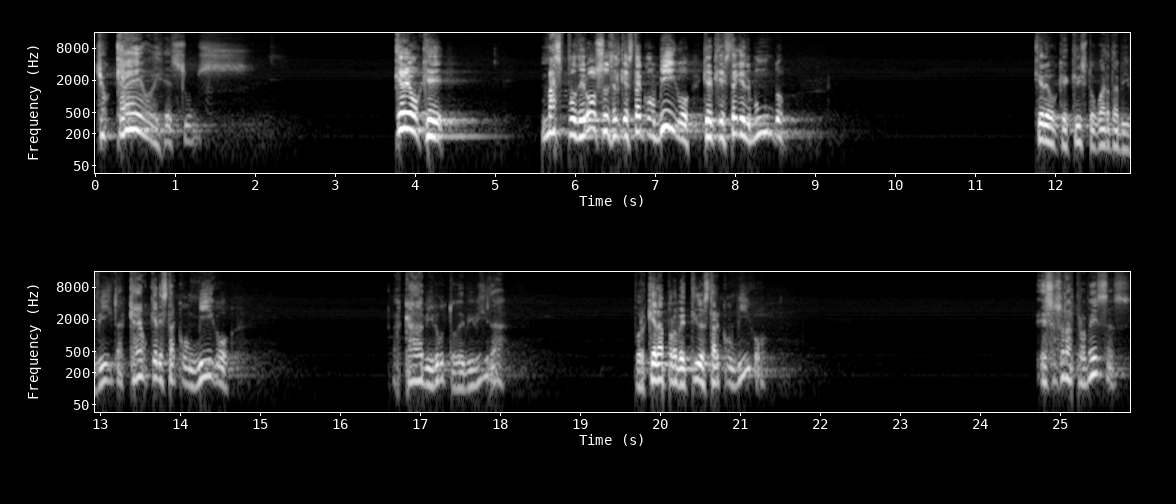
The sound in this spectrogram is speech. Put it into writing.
Yo creo en Jesús. Creo que más poderoso es el que está conmigo que el que está en el mundo. Creo que Cristo guarda mi vida. Creo que Él está conmigo a cada minuto de mi vida. Porque Él ha prometido estar conmigo. Esas son las promesas.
